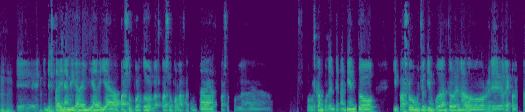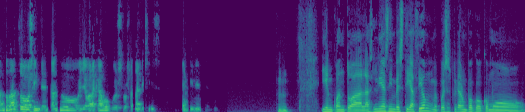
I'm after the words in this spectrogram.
uh -huh. eh, en esta dinámica del día a día paso por todos los, paso por la facultad, paso por, la, por los campos de entrenamiento y paso mucho tiempo delante del ordenador eh, recolectando datos e intentando llevar a cabo pues los análisis pertinentes. Uh -huh. Y en cuanto a las líneas de investigación, ¿me puedes explicar un poco cómo,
